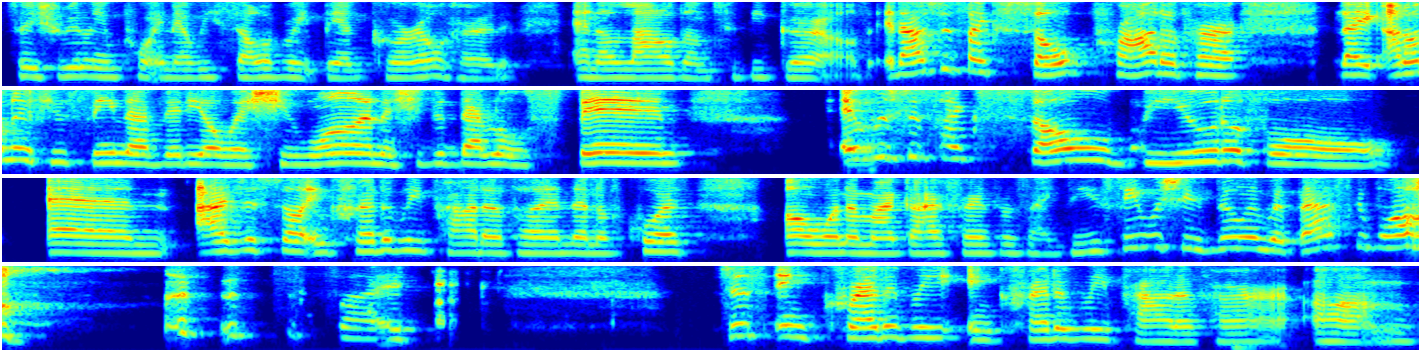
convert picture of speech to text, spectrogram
So it's really important that we celebrate their girlhood and allow them to be girls. And i was just like so proud of her. Like i don't know if you've seen that video where she won and she did that little spin. It was just like so beautiful and I just felt incredibly proud of her. And then, of course, uh, one of my guy friends was like, "Do you see what she's doing with basketball?" it's just like, just incredibly, incredibly proud of her. Um,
